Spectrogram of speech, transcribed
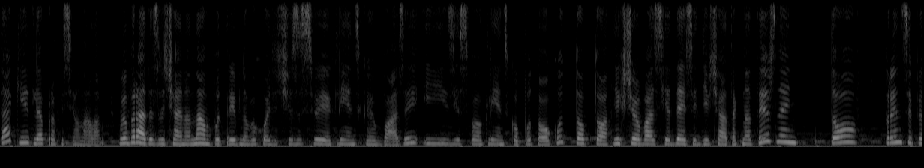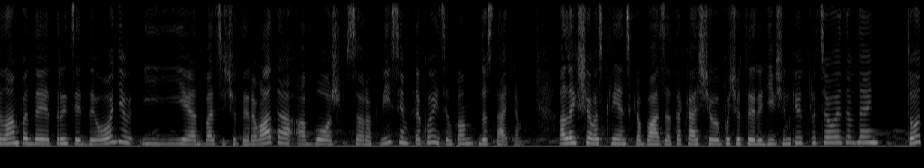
так і для професіонала. Вибирати, звичайно, нам потрібно виходячи зі своєї клієнтської бази і зі свого клієнтського потоку. Тобто, якщо у вас є 10 дівчаток на тиждень, то в принципі лампи дає 30 диодів і є 24 Вт або ж 48, такої цілком достатньо. Але якщо у вас клієнтська база така, що ви по 4 дівчинки відпрацьовуєте в день, то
